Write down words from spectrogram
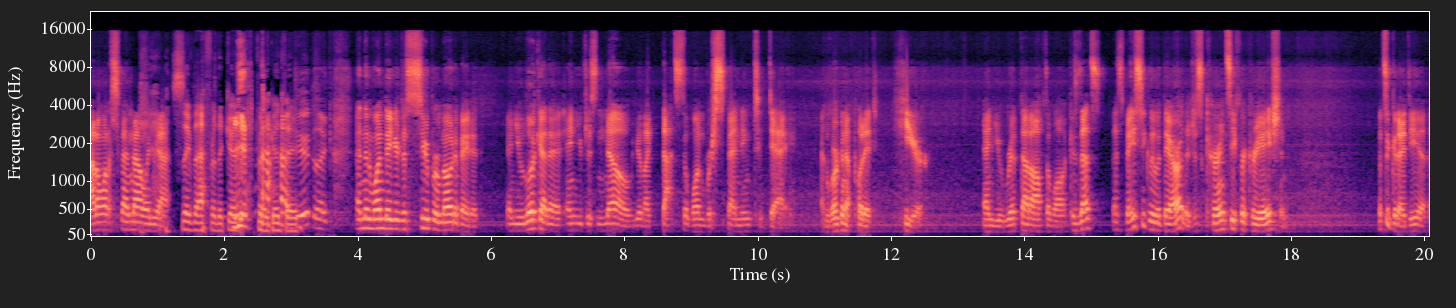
I don't want to spend that one yet. Save that for the good for the good day. dude. Like, and then one day you're just super motivated, and you look at it and you just know you're like, that's the one we're spending today, and we're gonna put it here, and you rip that off the wall because that's that's basically what they are. They're just currency for creation. That's a good idea.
